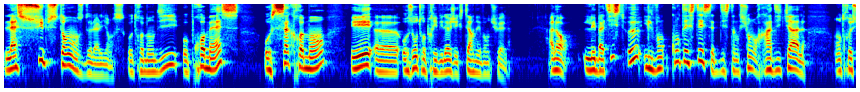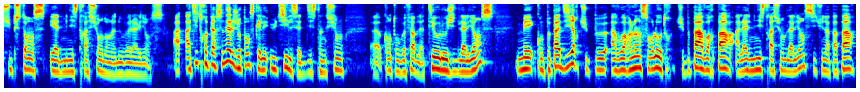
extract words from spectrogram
la substance de l'alliance, autrement dit aux promesses, aux sacrements et euh, aux autres privilèges externes éventuels. Alors, les baptistes, eux, ils vont contester cette distinction radicale entre substance et administration dans la Nouvelle Alliance. À, titre personnel, je pense qu'elle est utile, cette distinction, euh, quand on veut faire de la théologie de l'Alliance, mais qu'on ne peut pas dire tu peux avoir l'un sans l'autre. Tu ne peux pas avoir part à l'administration de l'Alliance si tu n'as pas part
